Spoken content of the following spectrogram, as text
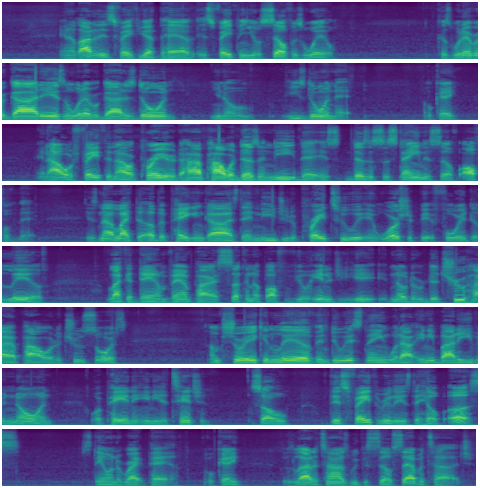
and a lot of this faith you have to have is faith in yourself as well because whatever god is and whatever god is doing you know he's doing that okay and our faith and our prayer, the higher power doesn't need that. It doesn't sustain itself off of that. It's not like the other pagan gods that need you to pray to it and worship it for it to live like a damn vampire sucking up off of your energy. It, no, the, the true higher power, the true source, I'm sure it can live and do its thing without anybody even knowing or paying any attention. So this faith really is to help us stay on the right path, okay? Because a lot of times we can self-sabotage,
